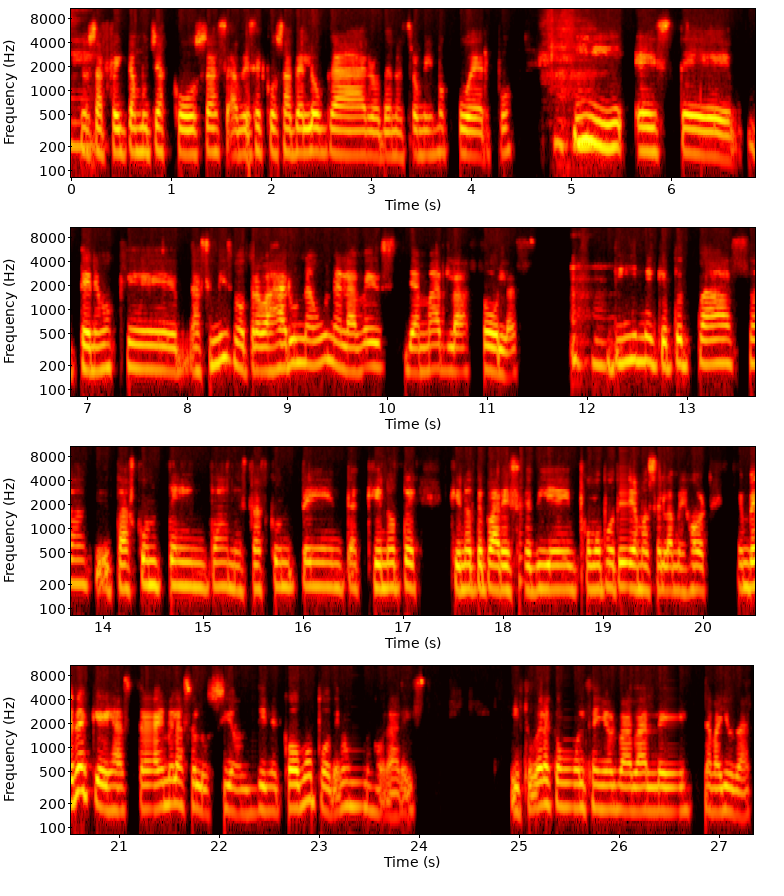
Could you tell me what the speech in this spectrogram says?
nos afectan muchas cosas, a veces cosas del hogar o de nuestro mismo cuerpo. Y este, tenemos que, asimismo, trabajar una a una a la vez, llamarlas solas. Dime qué te pasa, estás contenta, no estás contenta, qué no te, que no te parece bien, cómo podríamos hacerla mejor. En vez de quejas, tráeme la solución, dime cómo podemos mejorar esto. Y tú verás cómo el Señor va a darle, te va a ayudar.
